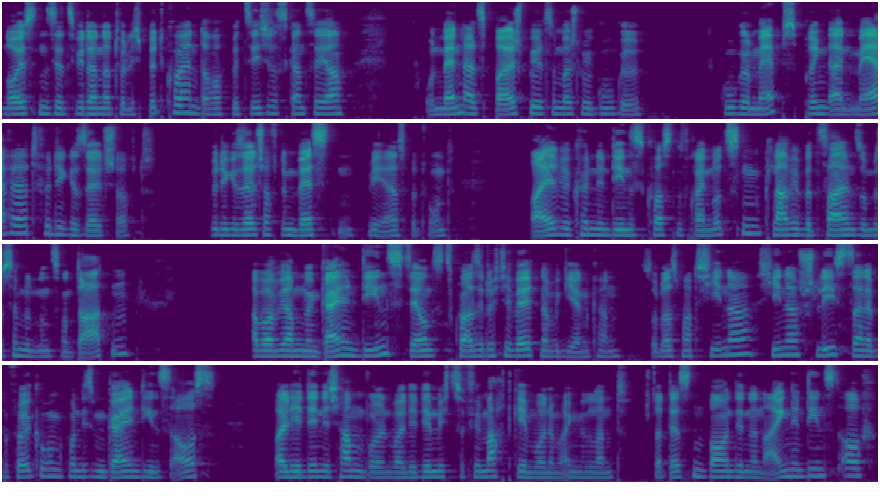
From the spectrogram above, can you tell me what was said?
neuestens jetzt wieder natürlich Bitcoin, darauf beziehe ich das ganze ja und nennt als Beispiel zum Beispiel Google. Google Maps bringt einen Mehrwert für die Gesellschaft. Für die Gesellschaft im Westen, wie er es betont. Weil wir können den Dienst kostenfrei nutzen. Klar, wir bezahlen so ein bisschen mit unseren Daten. Aber wir haben einen geilen Dienst, der uns quasi durch die Welt navigieren kann. So, das macht China. China schließt seine Bevölkerung von diesem geilen Dienst aus, weil die den nicht haben wollen, weil die dem nicht zu viel Macht geben wollen im eigenen Land. Stattdessen bauen die einen eigenen Dienst auf.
